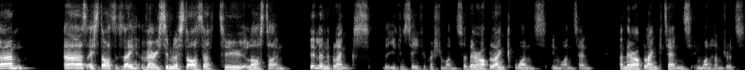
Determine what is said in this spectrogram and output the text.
Um, as a starter today, a very similar starter to last time, fill in the blanks that you can see for question one. So there are blank ones in 110 and there are blank tens in 100s.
